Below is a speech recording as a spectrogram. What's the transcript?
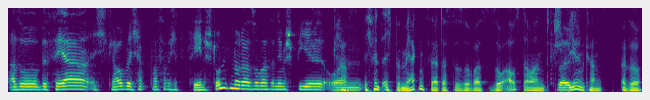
Also bisher, ich glaube, ich habe, was habe ich jetzt, zehn Stunden oder sowas in dem Spiel. Und Krass. Ich finde es echt bemerkenswert, dass du sowas so ausdauernd 12. spielen kannst. Also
